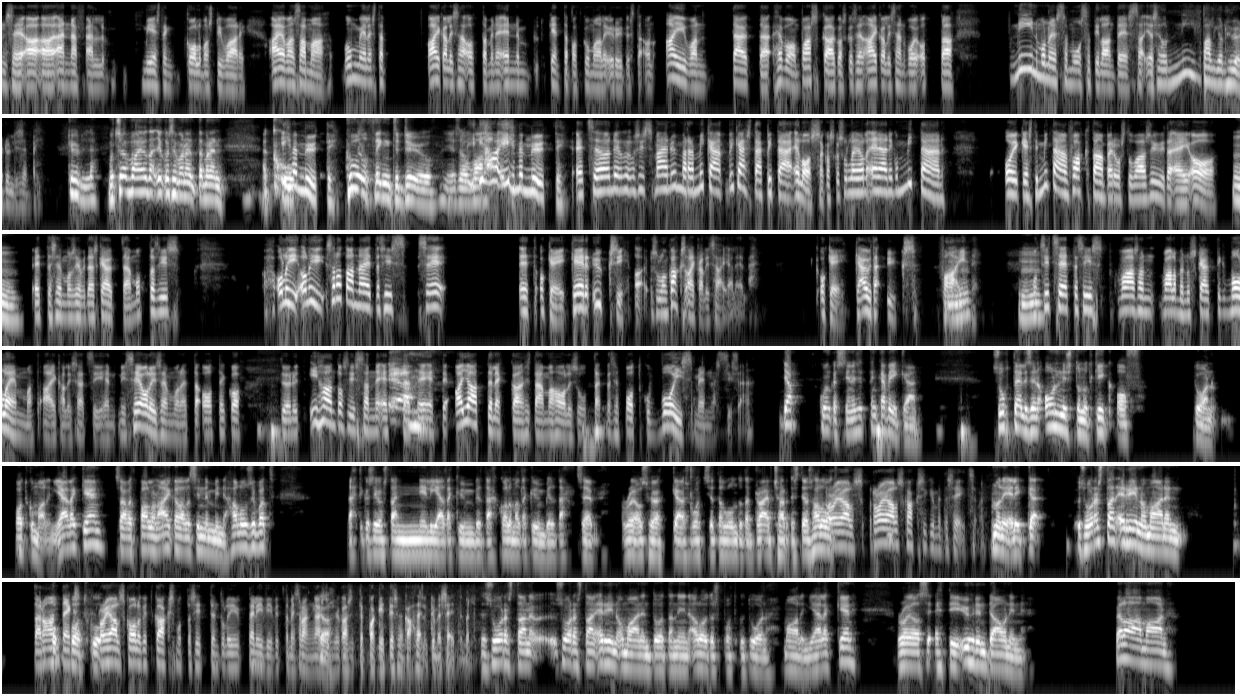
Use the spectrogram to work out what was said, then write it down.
NCAA, NFL, miesten kolmosdivari, aivan sama. Mun mielestä aikalisän ottaminen ennen kenttäpotkumaaliyritystä on aivan täyttä hevon paskaa, koska sen aikalisän voi ottaa niin monessa muussa tilanteessa, ja se on niin paljon hyödyllisempi. Kyllä. Mutta se on vaan jotain, joku semmoinen tämmöinen cool, ihme myytti. cool thing to do. Ja se on vaan... Ihan ihme myytti. Et se on, niinku, siis mä en ymmärrä, mikä, mikä sitä pitää elossa, koska sulla ei ole enää niinku mitään, oikeasti mitään faktaan perustuvaa syytä ei ole, mm. että semmoisia pitäisi käyttää. Mutta siis oli, oli, sanotaan näin, että siis se, että okei, okay, yksi, sulla on kaksi lisää jäljellä. Okei, okay, käytä yksi, fine. Mm-hmm. Mm. Mutta sitten se, että siis Vaasan valmennus käytti molemmat aikalisät siihen, niin se oli semmoinen, että ootteko työ nyt ihan tosissanne, että te ette ajattelekaan sitä mahdollisuutta, että se potku voisi mennä sisään. Ja kuinka siinä sitten kävikään. Suhteellisen onnistunut kick-off tuon potkumaalin jälkeen. Saivat pallon aikalailla sinne, minne halusivat. Lähtikö se jostain neljältä kympiltä, kolmelta kympiltä se Royals-hyökkäys, voit sieltä luntata Drive Chartista, jos haluat. Royals, Royals 27. No niin, eli suorastaan erinomainen tai no anteeksi, potku. Royals 32, mutta sitten tuli peliviivyttämisrangaistus, Joo. joka sitten pakitti sen 27. Suorastaan, suorastaan erinomainen tuota, niin, aloituspotku tuon maalin jälkeen. Royals ehtii yhden downin pelaamaan,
